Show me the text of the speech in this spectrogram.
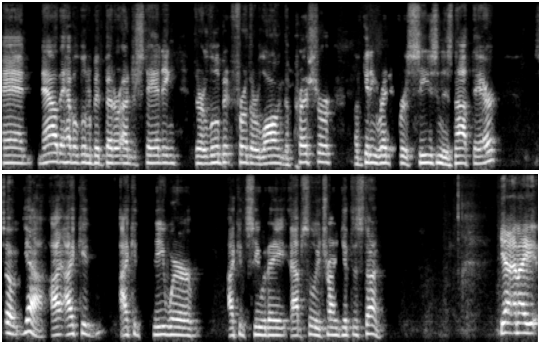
And now they have a little bit better understanding. They're a little bit further along. The pressure of getting ready for a season is not there. So yeah, I, I could I could see where I could see where they absolutely try and get this done. Yeah, and I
